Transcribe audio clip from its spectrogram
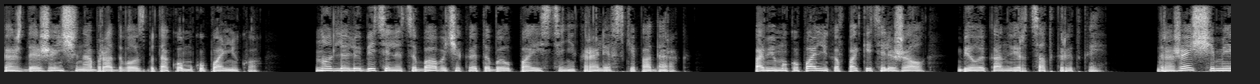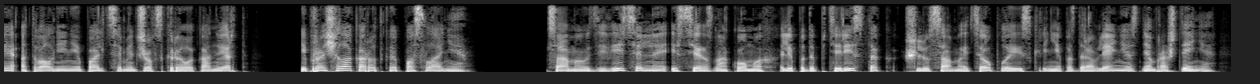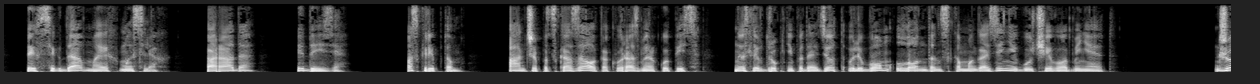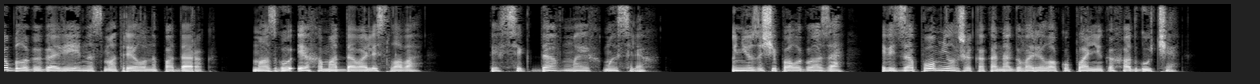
Каждая женщина обрадовалась бы такому купальнику, но для любительницы бабочек это был поистине королевский подарок. Помимо купальника в пакете лежал белый конверт с открыткой. Дрожащими от волнения пальцами Джо вскрыла конверт и прочла короткое послание. «Самое удивительное из всех знакомых липодоптеристок шлю самые теплые и искренние поздравления с днем рождения. Ты всегда в моих мыслях. Парада и Дейзи. По скриптум. Анджи подсказала, какой размер купить. Но если вдруг не подойдет, в любом лондонском магазине Гуччи его обменяют. Джо благоговейно смотрела на подарок. Мозгу эхом отдавались слова. «Ты всегда в моих мыслях». У нее защипало глаза. Ведь запомнил же, как она говорила о купальниках от Гуччи.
